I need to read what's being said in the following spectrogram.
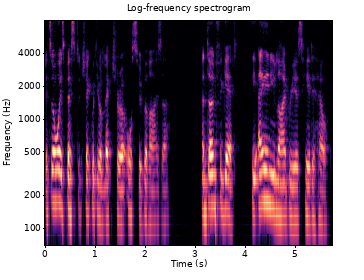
it's always best to check with your lecturer or supervisor. And don't forget, the ANU Library is here to help.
